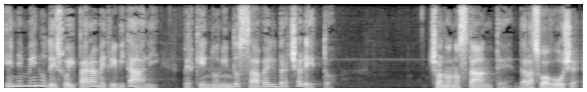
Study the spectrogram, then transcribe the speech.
e nemmeno dei suoi parametri vitali, perché non indossava il braccialetto. Ciò nonostante, dalla sua voce,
